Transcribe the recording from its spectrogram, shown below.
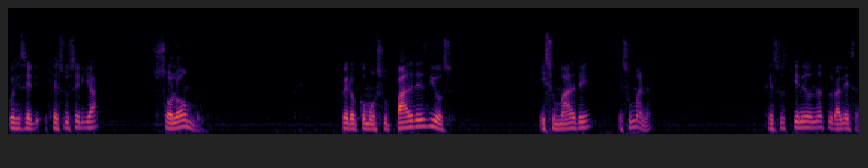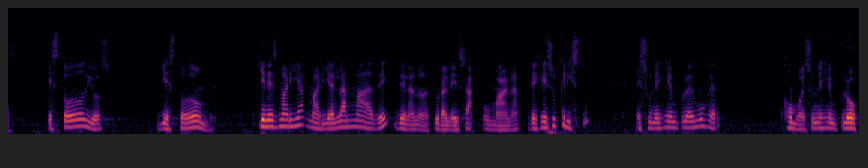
pues Jesús sería solo hombre. Pero como su padre es Dios y su madre es humana, Jesús tiene dos naturalezas. Es todo Dios y es todo hombre. ¿Quién es María? María es la madre de la naturaleza humana de Jesucristo. Es un ejemplo de mujer, como es un ejemplo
